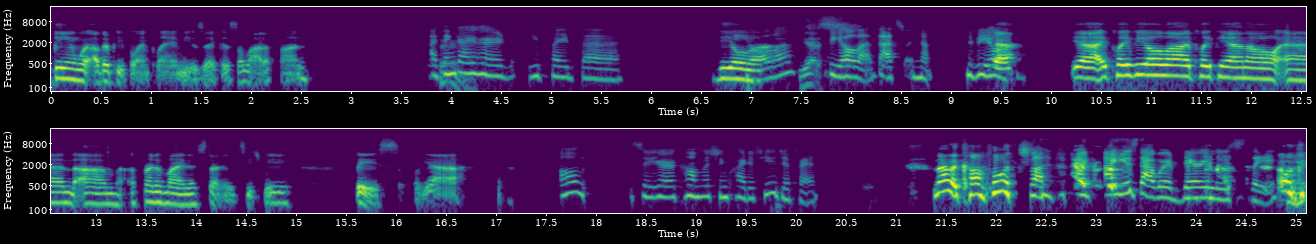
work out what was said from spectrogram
being with other people and playing music is a lot of fun. I think I heard you played the Viola. viola. Yes. Viola. That's no the viola. Yeah, yeah. I play viola, I play piano, and um, a friend of mine is starting to teach me bass. So, yeah, Oh, so you're accomplishing quite a few different. not accomplished. But I, I use that word very loosely Okay.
